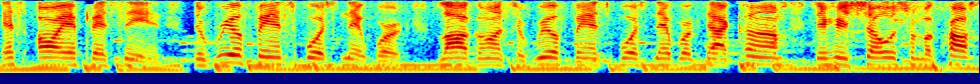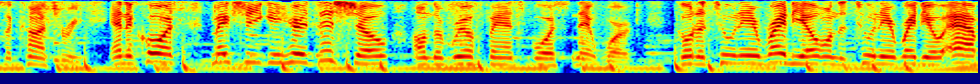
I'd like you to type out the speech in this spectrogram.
that's RFSN, the Real Fan Sports Network. Log on to realfansportsnetwork.com to hear shows from across the country. And of course, make sure you can hear this show on the Real Fan Sports Network. Go to TuneIn Radio on the TuneIn Radio app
